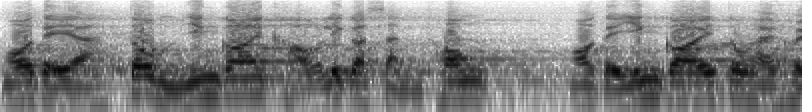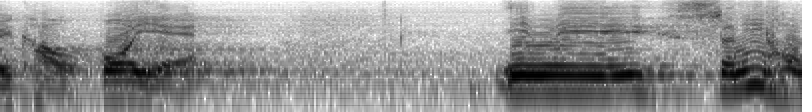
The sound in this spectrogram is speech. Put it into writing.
我哋啊都唔應該求呢個神通，我哋應該都係去求般若。因為神通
